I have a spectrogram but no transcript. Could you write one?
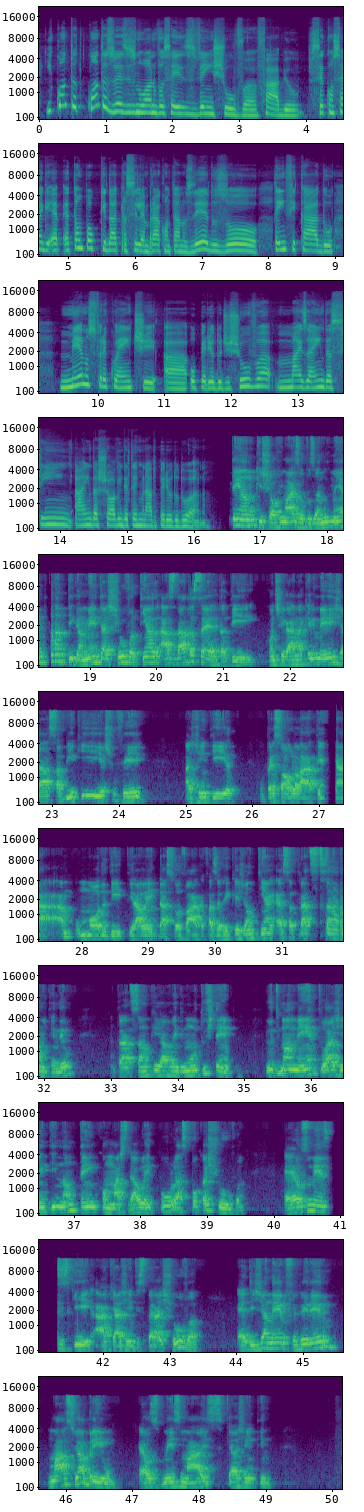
E quanta, quantas vezes no ano vocês veem chuva, Fábio? Você consegue. É, é tão pouco que dá para se lembrar, contar nos dedos? Ou tem ficado menos frequente uh, o período de chuva, mas ainda assim ainda chove em determinado período do ano? Tem ano que chove mais, outros anos menos. Antigamente a chuva tinha as datas certas de quando chegava naquele mês já sabia que ia chover. A gente ia o pessoal lá tem a, a, o modo de tirar leite da sua vaca, fazer o requeijão, tinha essa tradição, entendeu? A tradição que já vem de muitos tempos. E, ultimamente, a gente não tem como mais tirar o leite por as poucas chuvas. É os meses que a, que a gente espera a chuva é de janeiro, fevereiro, março e abril. É os meses mais que a gente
